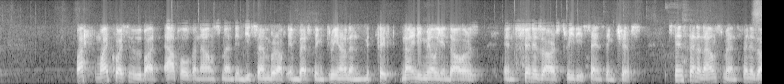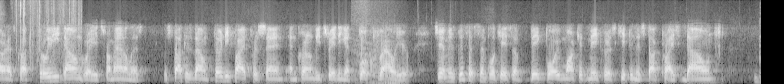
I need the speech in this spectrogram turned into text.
my, my question is about Apple's announcement in December of investing $390 million in Finisar's 3D sensing chips. Since that announcement, Finisar has got three downgrades from analysts. The stock is down 35% and currently trading at book value. Jim, is this a simple case of big boy market makers keeping the stock price down?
